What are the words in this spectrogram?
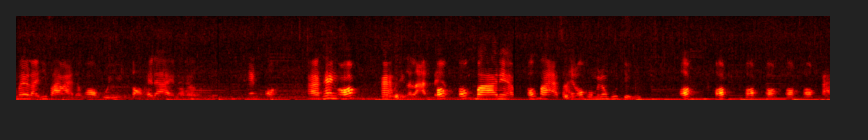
ไม่เป็นไรที่ฟาร์มอาจจะพอคุยตอบให้ได้นะครับแห้งออกอ่าแท่งออก อะ นี่ก็ล้านแบออบกออกบาร์เนี่ยออกบาร์อาสายออกคงไม่ต้องพูดถึงออกออกออกออกออกออกอะ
